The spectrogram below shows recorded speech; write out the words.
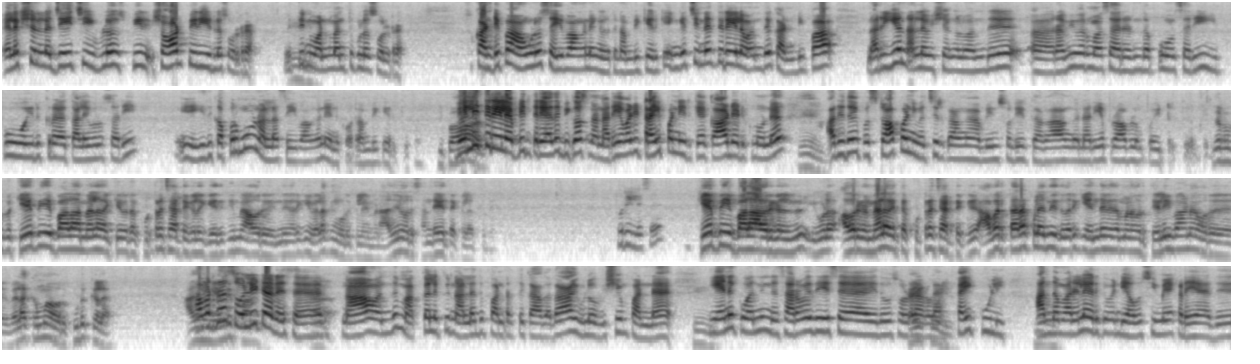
எலெக்ஷனில் ஜெயிச்சு இவ்வளோ ஷார்ட் பீரியடில் சொல்கிறேன் வித்தின் ஒன் மந்த்துக்குள்ளே சொல்கிறேன் ஸோ கண்டிப்பாக அவங்களும் செய்வாங்கன்னு எங்களுக்கு நம்பிக்கை இருக்குது எங்கள் சின்ன திரையில் வந்து கண்டிப்பாக நிறைய நல்ல விஷயங்கள் வந்து ரவிவர்மா சார் இருந்தப்பவும் சரி இப்போது இருக்கிற தலைவரும் சரி இதுக்கப்புறமும் நல்லா செய்வாங்கன்னு எனக்கு ஒரு நம்பிக்கை இருக்குது. வெள்ளித்திரையில் எப்படின்னு தெரியாது பிகாஸ் நான் நிறைய வாட்டி ட்ரை பண்ணியிருக்கேன் கார்டு எடுக்கணும்னு. அதுதான் இப்போ ஸ்டாப் பண்ணி வச்சிருக்காங்க அப்படின்னு சொல்லியிருக்காங்க அங்க நிறைய ப்ராப்ளம் போயிட்டு இருக்கு இப்ப கேபிஐ பாலா மேல வைக்கிற குற்றச்சாட்டுகளுக்கு எதுக்குமே அவர் இன்ன வரைக்கும் விளக்கம் கொடுக்கல மேடம். அதுவே ஒரு சந்தேகத்தை கிளப்புது. புரியல சார் கேபி பாலா அவர்கள் இவ்வளவு அவர்கள் மேல வைத்த குற்றச்சாட்டுக்கு அவர் தரப்புல இருந்து இது வரைக்கும் எந்த விதமான ஒரு தெளிவான ஒரு விளக்கமும் அவர் கொடுக்கல. அவர் தான் சொல்லிட்டாரே சார். நான் வந்து மக்களுக்கு நல்லது பண்றதுக்காக தான் இவ்வளவு விஷயம் பண்ணேன். எனக்கு வந்து இந்த சர்வதேச ஏதோ சொல்றாங்களே கைக்கூலி. அந்த மாதிரிலாம் இருக்க வேண்டிய அவசியமே கிடையாது.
